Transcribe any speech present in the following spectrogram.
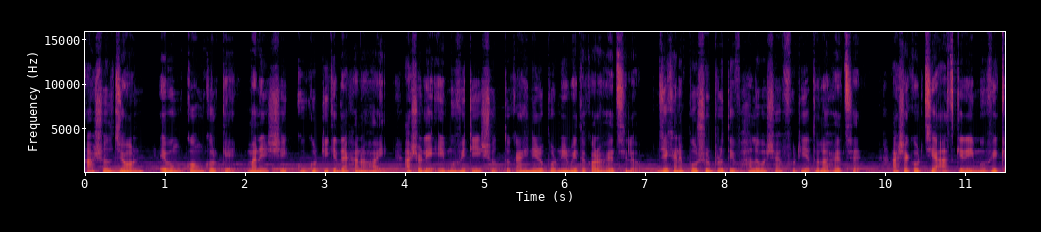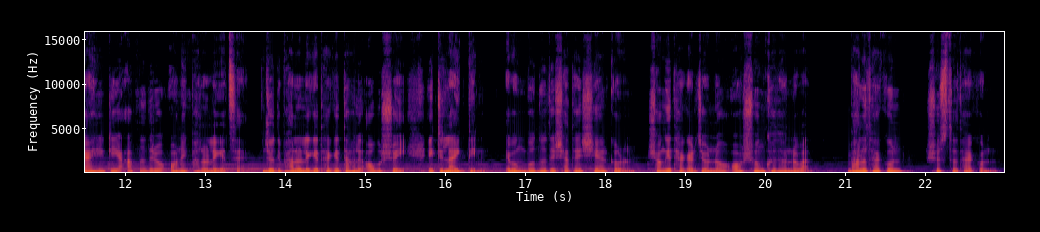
আসল জন এবং কঙ্করকে মানে সেই কুকুরটিকে দেখানো হয়। আসলে এই মুভিটি সত্য কাহিনীর উপর নির্মিত করা হয়েছিল, যেখানে পশুর প্রতি ভালোবাসা ফুটিয়ে তোলা হয়েছে। আশা করছি আজকের এই মুভির কাহিনীটি আপনাদেরও অনেক ভালো লেগেছে। যদি ভালো লেগে থাকে তাহলে অবশ্যই একটি লাইক দিন এবং বন্ধুদের সাথে শেয়ার করুন। সঙ্গে থাকার জন্য অসংখ্য ধন্যবাদ। ভালো থাকুন সুস্থ থাকুন।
